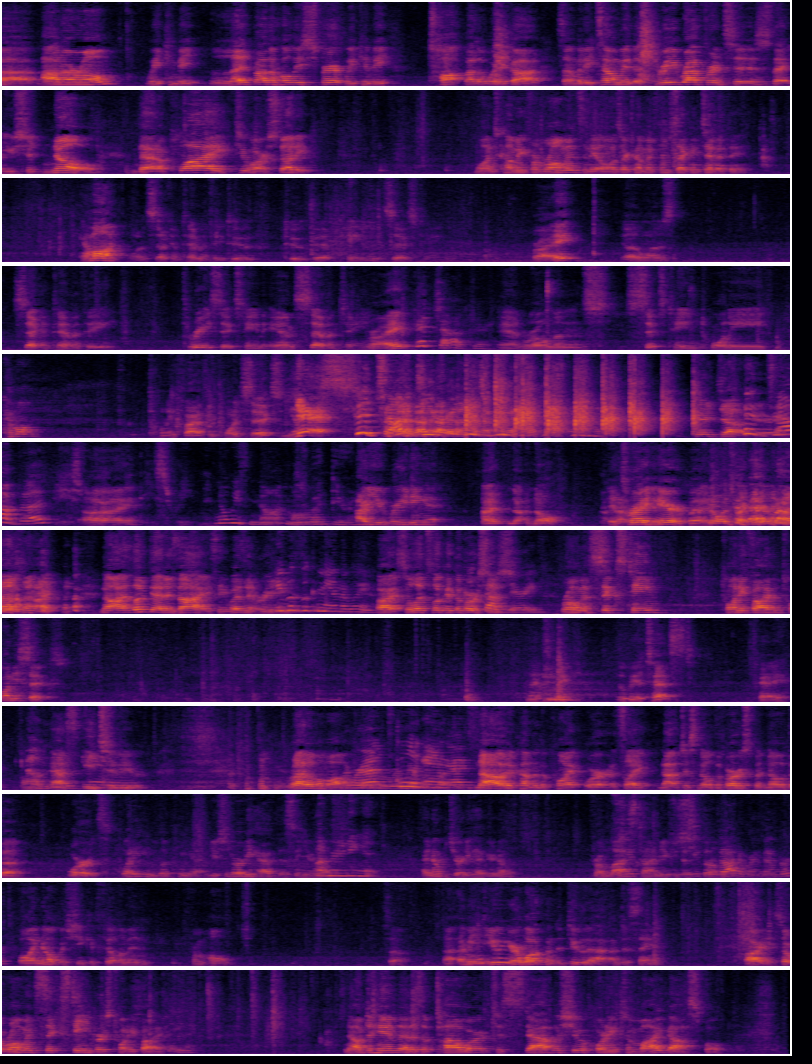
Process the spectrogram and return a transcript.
uh, on our own, we can be led by the Holy Spirit, we can be taught by the Word of God. Somebody tell me the three references that you should know that apply to our study. One's coming from Romans and the other ones are coming from 2 Timothy. Come on. One Second Timothy two two fifteen and sixteen. Right? The other one's is Second Timothy three sixteen and seventeen. Right? Good job, Jerry. And Romans 16, 20, Come on. 25 through 26. Yes! Good job, Jerry. Good job, Good Gary. job, bud. All right. No, he's not, Mom. He's right there. Are you reading it? I'm no. It's right reading here, but I know it's right there. but I was, I, no, I looked at his eyes. He wasn't reading. He was looking the other way. All right, so let's look at the Good job, verses. Jerry. Romans 16, 25 and 26. Next week, there'll be a test. Okay? I'm oh, going to ask each of you. Rattle them off. We're at school again, guys. Now it'll come to the point where it's like, not just know the verse, but know the words. What are you looking at? You should already have this in your notes. I'm notes. reading it. I know, but you already have your notes. From last She- time, you could just fill them forgot in. him, remember? Oh, I know, but she could fill them in from home. So, I I mean, you, you're welcome to do that, I'm just saying. All right, so Romans 16, verse 25. There you go. Now to him that is a power to establish you according to my gospel,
